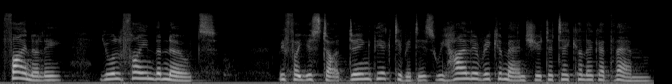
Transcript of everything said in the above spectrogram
Finally, you will find the notes. Before you start doing the activities, we highly recommend you to take a look at them.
